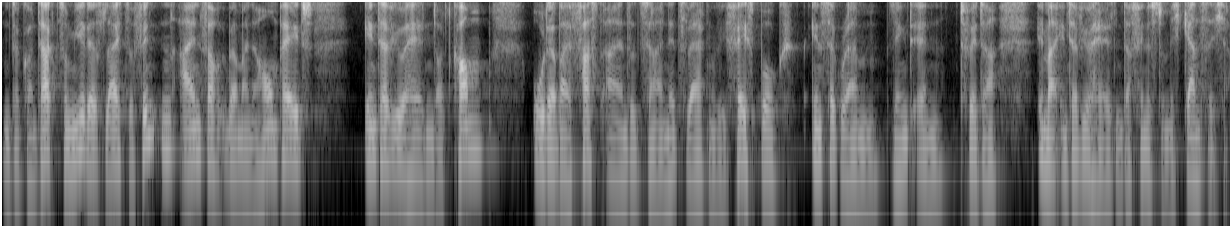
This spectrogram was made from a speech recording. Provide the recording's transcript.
Und der Kontakt zu mir, der ist leicht zu finden, einfach über meine Homepage interviewhelden.com oder bei fast allen sozialen Netzwerken wie Facebook, Instagram, LinkedIn, Twitter, immer Interviewhelden, da findest du mich ganz sicher.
